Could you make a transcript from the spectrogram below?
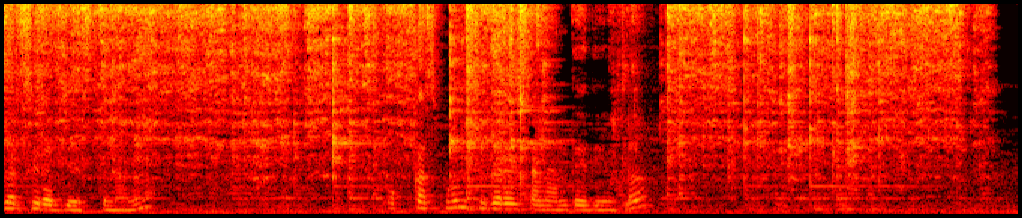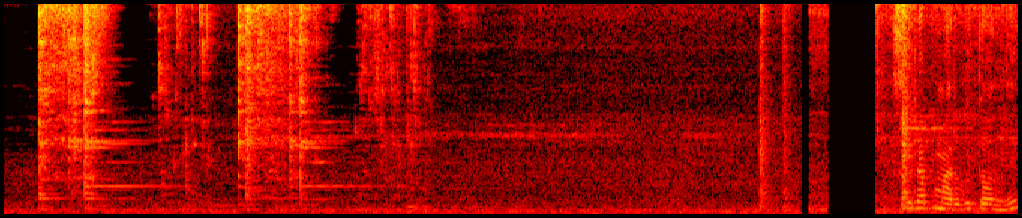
షుగర్ సిరప్ చేస్తున్నాను. ఒక్క స్పూన్ షుగర్ వేసాను అంతే దీంట్లో. సిరప్ మరుగుతోంది.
